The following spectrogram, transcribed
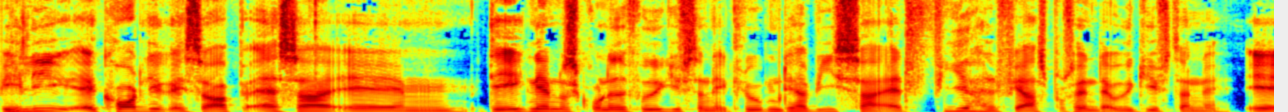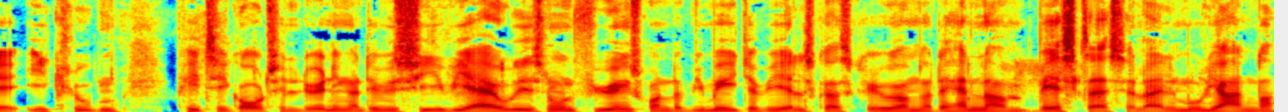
Vi kan lige øh, kort lige rise op. Altså, øh, det er ikke nemt at skrue ned for udgifterne i klubben. Det har vist sig, at 74 procent af udgifterne øh, i klubben pt. går til lønninger. Det vil sige, at vi er ude i sådan nogle fyringsrunder, vi medier, vi elsker at skrive om, når det handler om Vestas eller alle mulige andre.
